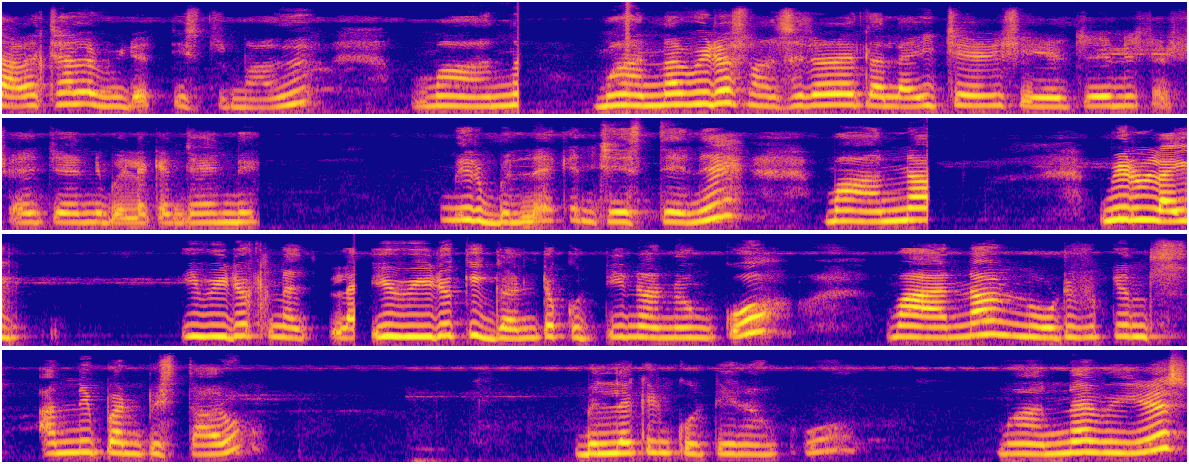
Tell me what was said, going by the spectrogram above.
చాలా చాలా వీడియోస్ తీస్తున్నాను మా అన్న మా అన్న వీడియోస్ నచ్చినట్లయితే లైక్ చేయండి షేర్ చేయండి సబ్స్క్రైబ్ చేయండి బెల్లైకన్ చేయండి. మీరు బెల్లైకన్ చేస్తేనే మా అన్న మీరు లైక్ ఈ వీడియోకి ఈ వీడియోకి గంట కుట్టిననుకో మా అన్న నోటిఫికేషన్స్ అన్నీ పంపిస్తారు. బెల్లకిని కొట్టినాకు మా అన్న వీడియోస్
